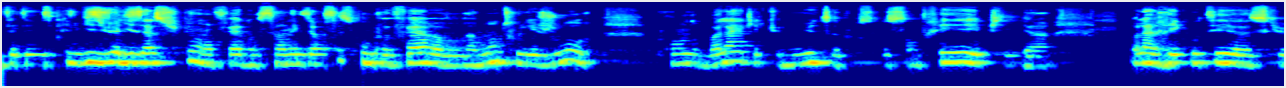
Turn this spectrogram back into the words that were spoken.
cet esprit de visualisation, en fait. Donc, c'est un exercice qu'on peut faire vraiment tous les jours prendre voilà, quelques minutes pour se centrer et puis voilà, réécouter euh, ce que,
